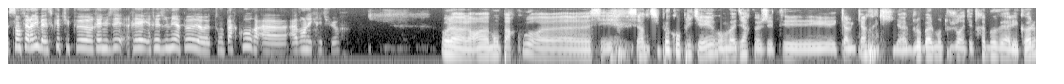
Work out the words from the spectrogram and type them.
sans faire libre, est-ce que tu peux résumer un peu euh, ton parcours avant l'écriture? Voilà, alors euh, mon parcours, euh, c'est un petit peu compliqué. On va dire que j'étais quelqu'un qui a globalement toujours été très mauvais à l'école.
